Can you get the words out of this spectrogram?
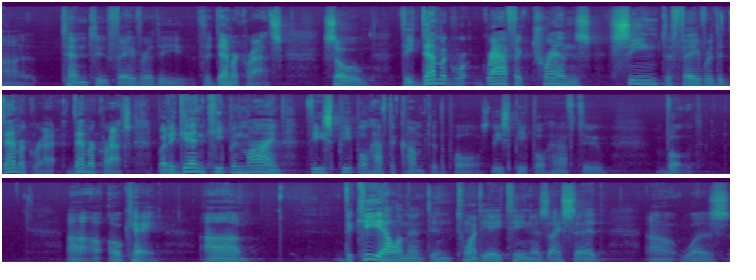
uh, tend to favor the, the Democrats. So the demographic trends seem to favor the Democrat, Democrats. But again, keep in mind, these people have to come to the polls, these people have to vote. Uh, okay. Um, the key element in 2018, as I said, uh, was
